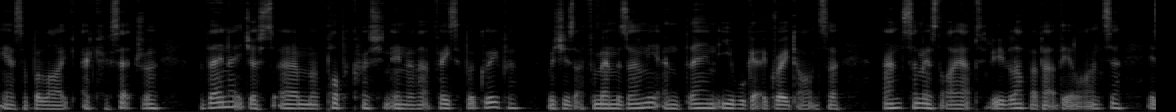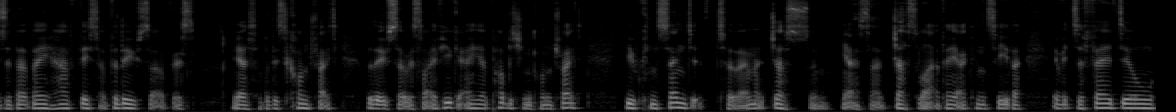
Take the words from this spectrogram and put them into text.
yes, but like etc. Then I just um, pop a question in that Facebook group, which is for members only, and then you will get a great answer and something else that I absolutely love about the Alliance is that they have this Voodoo service. Yes, but this contract Voodoo service. Like if you get a, a, publishing contract, you can send it to them at just um, yes, uh, just like they I can see that if it's a fair deal,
